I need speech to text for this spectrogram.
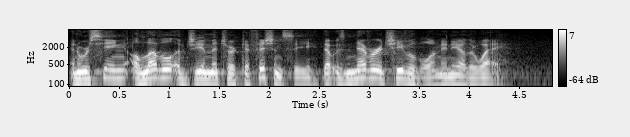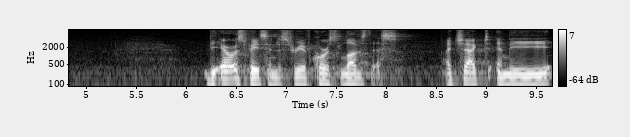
And we're seeing a level of geometric efficiency that was never achievable in any other way. The aerospace industry, of course, loves this. I checked in the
